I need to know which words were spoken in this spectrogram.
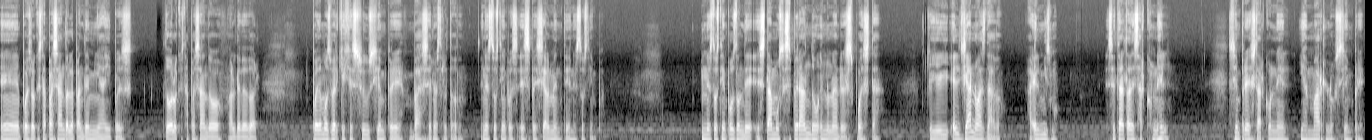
Eh, pues lo que está pasando, la pandemia y pues todo lo que está pasando alrededor, podemos ver que Jesús siempre va a ser nuestro todo. En estos tiempos, especialmente en estos tiempos. En estos tiempos donde estamos esperando en una respuesta que Él ya no has dado a Él mismo. Se trata de estar con Él, siempre estar con Él y amarlo siempre.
